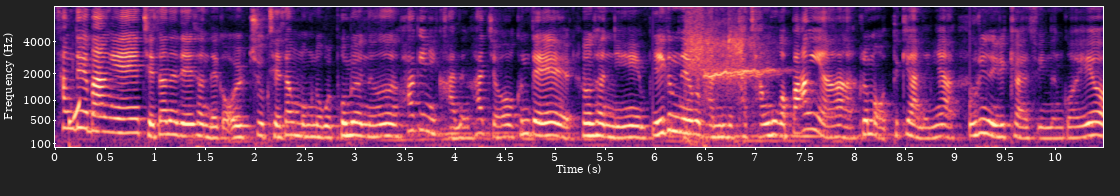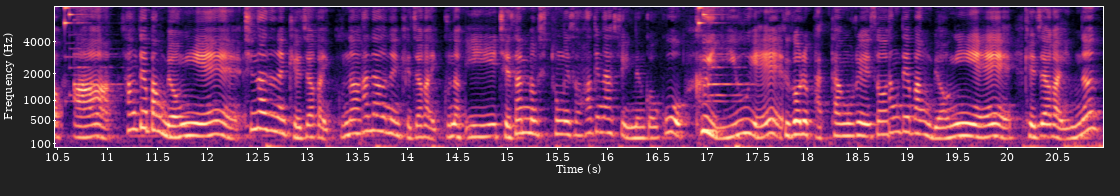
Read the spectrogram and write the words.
상대방의 재산에 대해서는 내가 얼추 재산 목록을 보면은 확인이 가능하죠. 근데 변호사님 예금 내역을 봤는데 다 잔고가 빵이야. 그러면 어떻게 하느냐? 우리는 이렇게 할수 있는 거예요. 아 상대방 명의에 신한은행 계좌가 있구나, 하나은행 계좌가 있구나. 이 재산 명시 통해서 확인할 수 있는 거고 그 이후에 그거를 바탕으로 해서 상대방 명의에 계좌가 있는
